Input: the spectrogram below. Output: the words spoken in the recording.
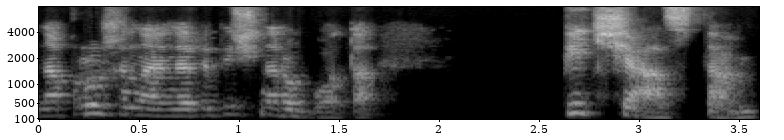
напружена енергетична робота під час там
